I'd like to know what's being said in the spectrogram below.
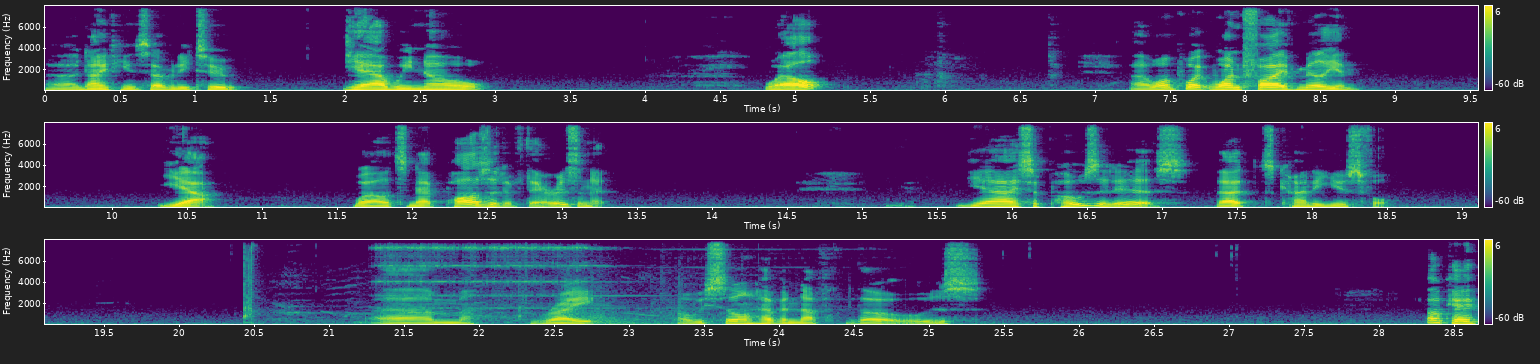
Uh, 1972. Yeah, we know. Well, uh, 1.15 million. Yeah. Well, it's net positive there, isn't it? Yeah, I suppose it is. That's kind of useful. Um, right. Well, we still don't have enough of those. Okay.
